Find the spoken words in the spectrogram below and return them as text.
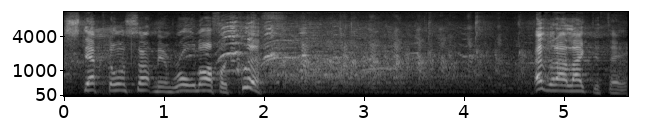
stepped on something and rolled off a cliff. That's what I like to think.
